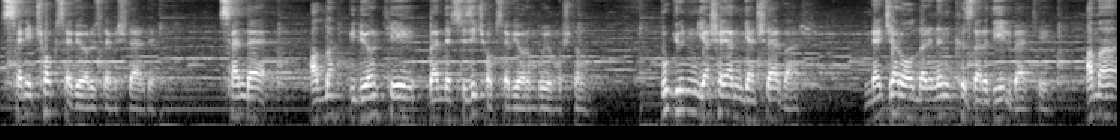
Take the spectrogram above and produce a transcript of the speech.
seni çok seviyoruz demişlerdi. Sen de Allah biliyor ki ben de sizi çok seviyorum buyurmuştun. Bugün yaşayan gençler var. Neccaroğullarının kızları değil belki. Ama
